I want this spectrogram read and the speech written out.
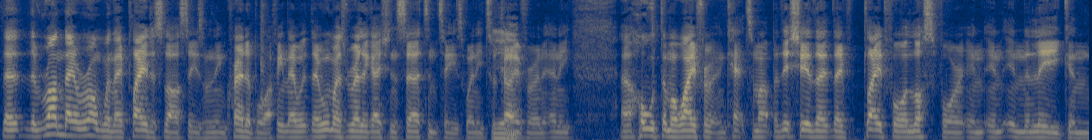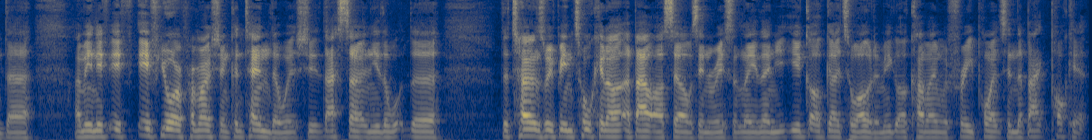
The, the run they were on when they played us last season was incredible. I think they were they were almost relegation certainties when he took Yeah. over and, and he uh, hauled them away from it and kept them up. But this year they, they've played for, and lost for in, in, in the league. And uh, I mean, if, if if you're a promotion contender, which that's certainly the the the terms we've been talking about ourselves in recently, then you, you've got to go to Oldham. You've got to come in with three points in the back pocket.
